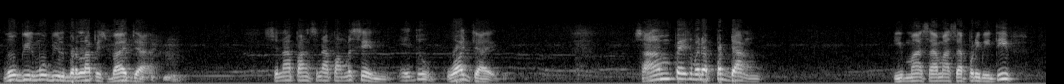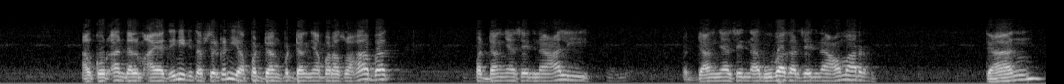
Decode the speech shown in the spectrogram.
Mobil-mobil berlapis baja. Senapang-senapang mesin. Itu wajah itu sampai kepada pedang di masa-masa primitif Al-Quran dalam ayat ini ditafsirkan ya pedang-pedangnya para sahabat pedangnya Sayyidina Ali pedangnya Sayyidina Abu Bakar Sayyidina Umar dan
